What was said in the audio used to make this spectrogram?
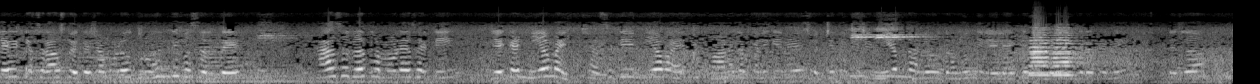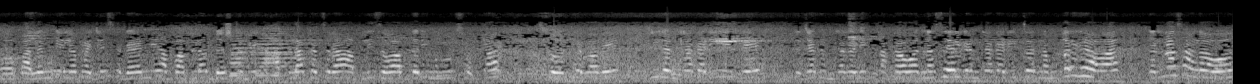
काही कचरा असतोय त्याच्यामुळं दुर्गंधी पसरते. हा सगळं थांबवण्यासाठी जे काही नियम आहेत शासकीय नियम आहेत महानगरपालिकेने स्वच्छतेचे जे नियम घालून घालून दिलेले आहेत त्याचं पालन केलं पाहिजे. सगळ्यांनी आपापला डस्टबिन आपला कचरा आपली जबाबदारी म्हणून स्वतः ठेवावे. जी घंटागाडी येते त्याच्या घंटागाडीत टाकावा. नसेल घंटागाडीचा नंबर घ्यावा. त्यांना सांगावं.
